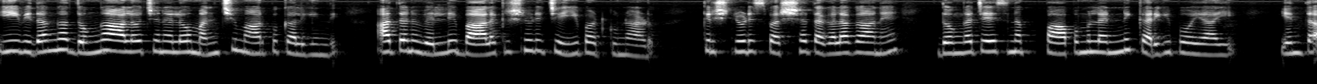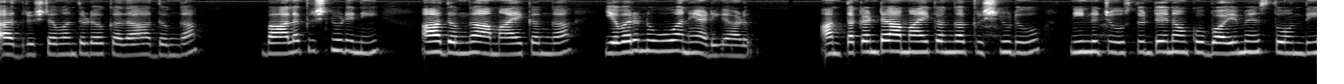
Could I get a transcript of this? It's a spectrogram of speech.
ఈ విధంగా దొంగ ఆలోచనలో మంచి మార్పు కలిగింది. అతను వెళ్ళి బాలకృష్ణుడి చెయ్యి పట్టుకున్నాడు. కృష్ణుడి స్పర్శ తగలగానే దొంగ చేసిన పాపములన్నీ కరిగిపోయాయి. ఎంత అదృష్టవంతుడో కదా ఆ దొంగ. బాలకృష్ణుడిని ఆ దొంగ అమాయకంగా ఎవరు నువ్వు అని అడిగాడు. అంతకంటే అమాయకంగా కృష్ణుడు నిన్ను చూస్తుంటే నాకు భయమేస్తోంది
